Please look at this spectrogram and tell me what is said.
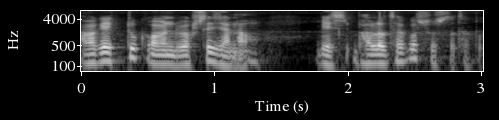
আমাকে একটু কমেন্ট বক্সে জানাও। বেশ, ভালো থাকো, সুস্থ থাকো।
